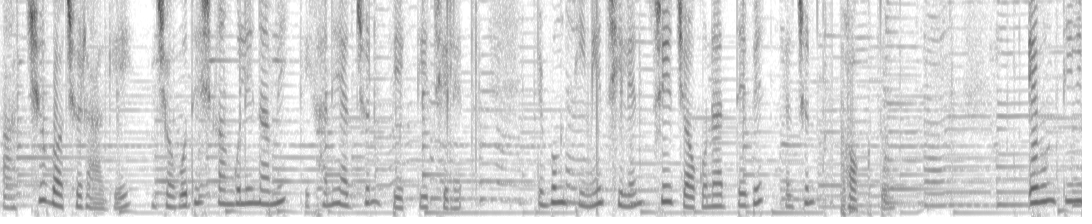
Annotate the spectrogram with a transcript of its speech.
পাঁচশো বছর আগে জগদীশ গাঙ্গুলি নামে এখানে একজন ব্যক্তি ছিলেন এবং তিনি ছিলেন শ্রী জগন্নাথ দেবের একজন ভক্ত। এবং তিনি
